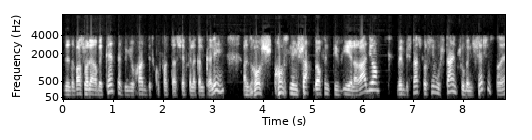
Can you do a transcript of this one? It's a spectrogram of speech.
זה דבר שעולה הרבה כסף, במיוחד בתקופת השפל הכלכלי, אז הוש, הוס נמשך באופן טבעי אל הרדיו, ובשנת 32, כשהוא בן 16,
